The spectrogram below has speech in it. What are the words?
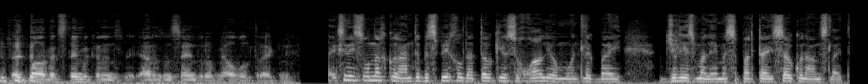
'n paar wit stemme kan ergens in senter of Melville trek nie. Ek sien die Sondagkoerante bespiegel dat Tokyo Sogwali moontlik by Julius Malema se party sou kon aansluit.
